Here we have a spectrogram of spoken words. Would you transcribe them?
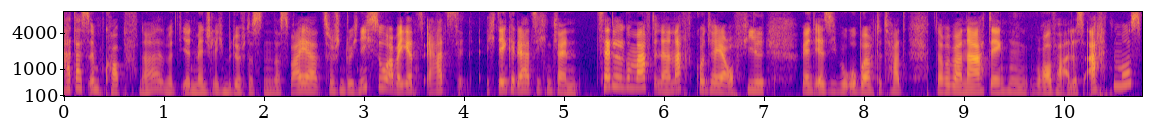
hat das im Kopf, ne, mit ihren menschlichen Bedürfnissen. Das war ja zwischendurch nicht so, aber jetzt, er hat, ich denke, der hat sich einen kleinen Zettel gemacht. In der Nacht konnte er ja auch viel, während er sie beobachtet hat, darüber nachdenken, worauf er alles achten muss.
